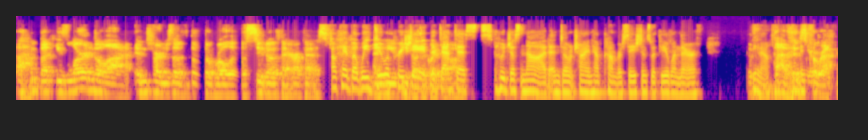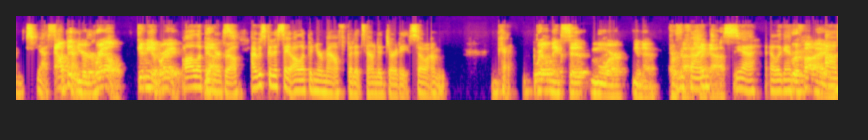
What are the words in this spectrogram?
um, but he's learned a lot in terms of the, the role of pseudotherapist. Okay, but we And do he- he appreciate the great job. dentists who just nod and don't try and have conversations with you when they're you know, that is correct. yes. Up okay. in your grill. Give me a break. all up in your grill. I was going to say all up in your mouth, but it sounded dirty. So I'm okay. Grill makes it more, you know, professional, I guess. Yeah, elegant. Refined. Uh,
